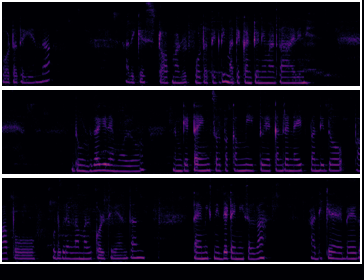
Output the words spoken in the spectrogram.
ಫೋಟೋ ತೆಗಿಯಿಂದ. ಅದಕ್ಕೆ ಸ್ಟಾಪ್ ಮಾಡಿಬಿಟ್ಟು ಫೋಟೋ ತೆಗ್ದು ಮತ್ತೆ ಕಂಟಿನ್ಯೂ ಮಾಡ್ತಾ ಇದ್ದೀನಿ. ದೊಡ್ಡದಾಗಿದೆ ಮಾಲು ನಮಗೆ ಟೈಮ್ ಸ್ವಲ್ಪ ಕಮ್ಮಿ ಇತ್ತು. ಯಾಕಂದರೆ ನೈಟ್ ಬಂದಿದ್ದು ಪಾಪು ಹುಡುಗರೆಲ್ಲ ಮಲ್ಕೊಳ್ತೀವಿ ಅಂತ ಟೈಮಿಂಗ್ಸ್ ನಿದ್ದೆ ಟೈಮಿಂಗ್ಸ್ ಅಲ್ವಾ? ಅದಕ್ಕೆ ಬೇಗ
